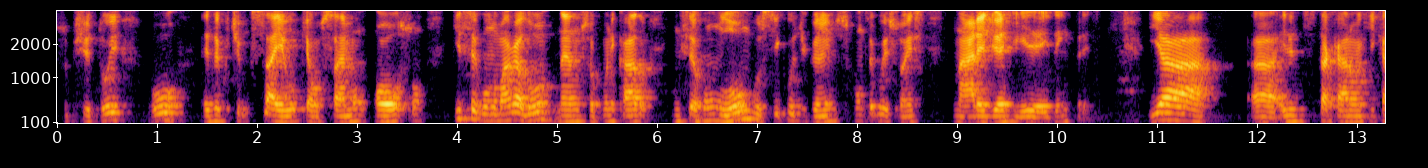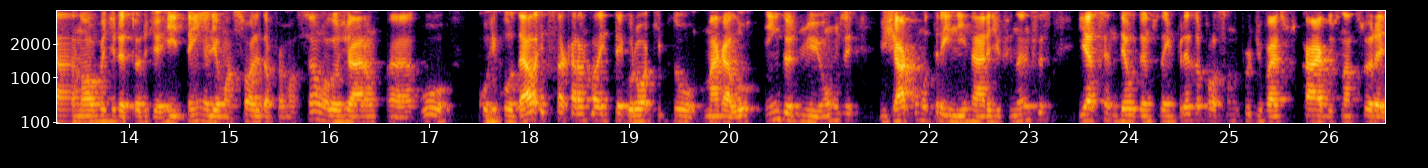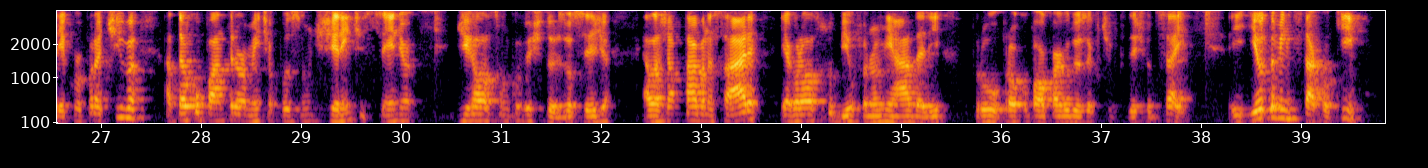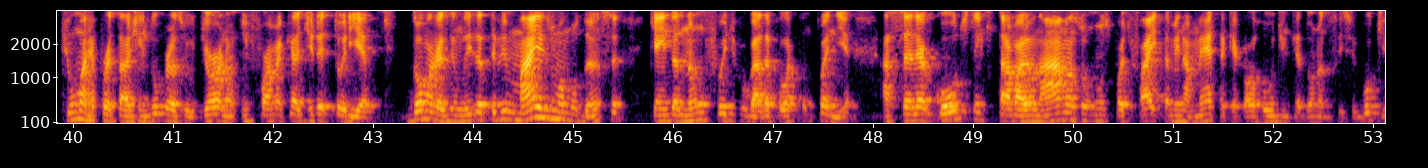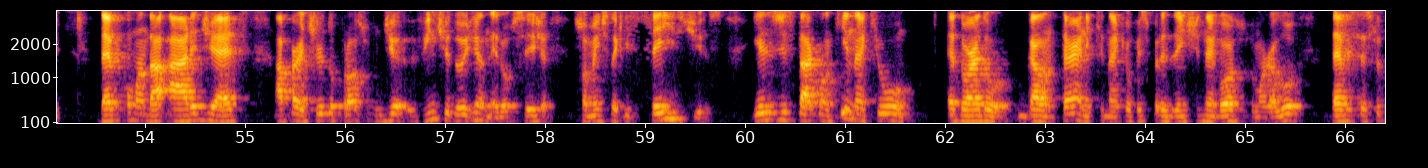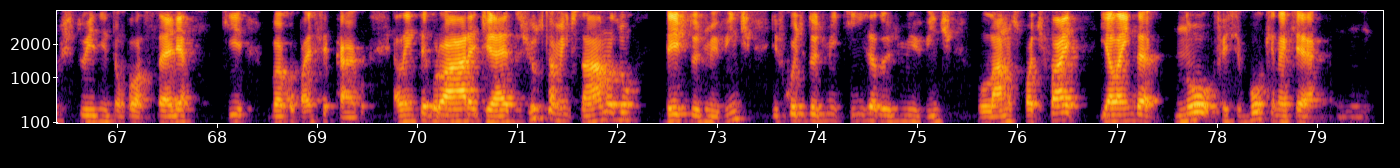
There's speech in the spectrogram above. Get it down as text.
substitui o executivo que saiu, que é o Simon Olson, que, segundo o Magalu, né, no seu comunicado, encerrou um longo ciclo de grandes contribuições na área de RI da empresa. E a, a, eles destacaram aqui que a nova diretora de RI tem ali uma sólida formação, elogiaram uh, o currículo dela e destacaram que ela integrou a equipe do Magalu em 2011, já como trainee na área de finanças e ascendeu dentro da empresa, passando por diversos cargos na tesouraria corporativa, até ocupar anteriormente a posição de gerente sênior de relação com investidores, ou seja, ela já estava nessa área e agora ela subiu, foi nomeada ali para ocupar o cargo do executivo que deixou de sair. E, e eu também destaco aqui que uma reportagem do Brasil Journal informa que a diretoria do Magazine Luiza teve mais uma mudança que ainda não foi divulgada pela companhia. A Celia Goldstein, que trabalhou na Amazon, no Spotify e também na Meta, que é aquela holding que é dona do Facebook, deve comandar a área de ads a partir do próximo dia 22 de janeiro, ou seja, somente daqui seis dias. E eles destacam aqui né, que o Eduardo Galanterni, que, né, que é o vice-presidente de negócios do Magalu, deve ser substituído então pela Célia, que vai ocupar esse cargo. Ela integrou a área de ads justamente da Amazon desde 2020 e ficou de 2015 a 2020 lá no Spotify e ela ainda no Facebook, né, que é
